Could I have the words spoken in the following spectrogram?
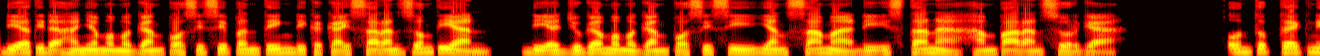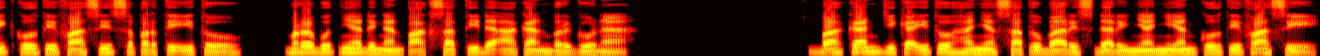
dia tidak hanya memegang posisi penting di Kekaisaran Songtian, dia juga memegang posisi yang sama di Istana Hamparan Surga. Untuk teknik kultivasi seperti itu, merebutnya dengan paksa tidak akan berguna. Bahkan jika itu hanya satu baris dari nyanyian kultivasi,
